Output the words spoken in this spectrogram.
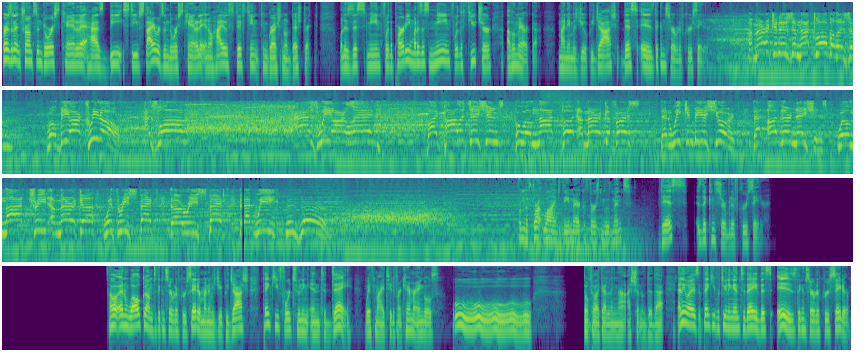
President Trump's endorsed candidate has beat Steve Stivers' endorsed candidate in Ohio's 15th congressional district. What does this mean for the party and what does this mean for the future of America? My name is GOP Josh. This is the Conservative Crusader. Americanism, not globalism, will be our credo as long as we are led by politicians who will not put America first then we can be assured that other nations will not treat America with respect, the respect that we deserve. From the front lines of the America First movement, this is the Conservative Crusader. Hello and welcome to the Conservative Crusader. My name is JP Josh. Thank you for tuning in today with my two different camera angles Ooh, Don't feel like editing that. I shouldn't have did that. Anyways, thank you for tuning in today. This is the Conservative Crusader.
